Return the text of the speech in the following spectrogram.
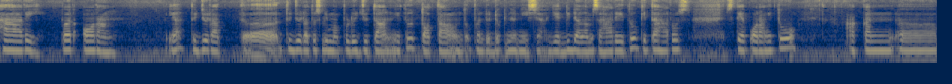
hari per orang ya 700 750 eh, jutaan itu total untuk penduduk Indonesia. Jadi dalam sehari itu kita harus setiap orang itu akan uh,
